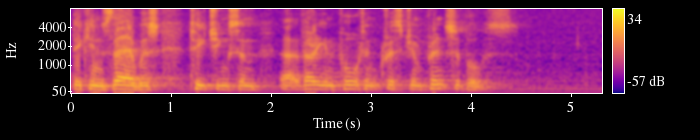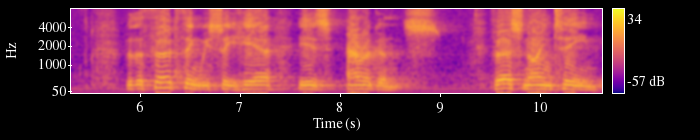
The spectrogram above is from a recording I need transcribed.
Dickens there was teaching some uh, very important Christian principles. But the third thing we see here is arrogance. Verse 19,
